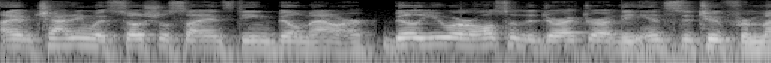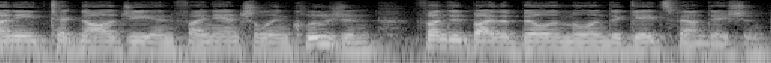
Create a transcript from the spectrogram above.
I am chatting with social science dean Bill Maurer. Bill, you are also the director of the Institute for Money, Technology, and Financial Inclusion, funded by the Bill and Melinda Gates Foundation.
